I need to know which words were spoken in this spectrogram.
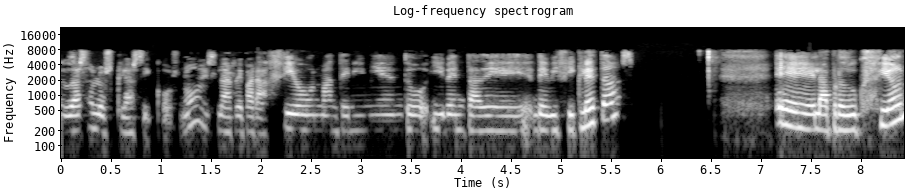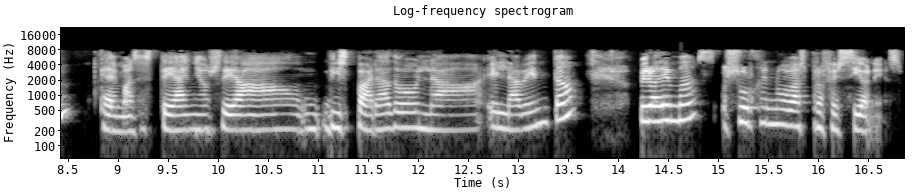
duda son los clásicos, ¿no? Es la reparación, mantenimiento y venta de, bicicletas. la producción, que además este año se ha disparado en la, en la venta, pero además surgen nuevas profesiones.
